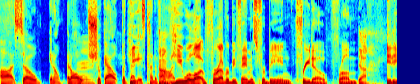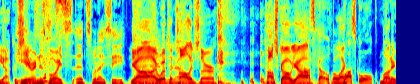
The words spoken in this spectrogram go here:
Uh, so you know it all shook out, but that is kind of odd. He will uh, forever be famous for being Frito from Yeah. Idiocracy. Hearing his Yes. voice, that's what I see. yeah, I went to know. college there. Costco, yeah. Costco, Well, I- law school. money.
